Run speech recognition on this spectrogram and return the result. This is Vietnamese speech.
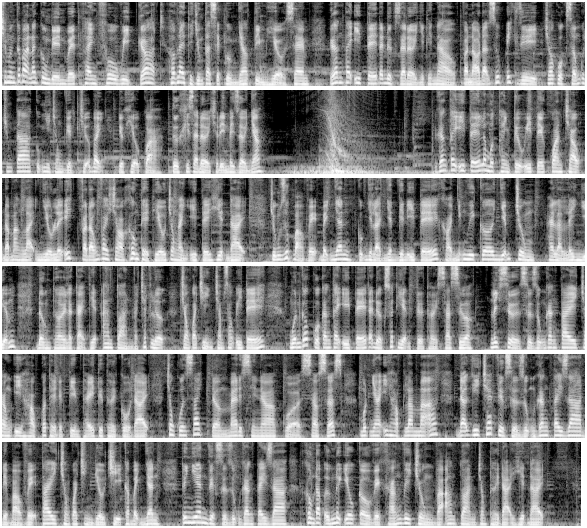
Chào mừng các bạn đang cùng đến với Thankful We Got. Hôm nay thì chúng ta sẽ cùng nhau tìm hiểu xem găng tay y tế đã được ra đời như thế nào và nó đã giúp ích gì cho cuộc sống của chúng ta cũng như trong việc chữa bệnh được hiệu quả từ khi ra đời cho đến bây giờ nhé. Găng tay y tế là một thành tựu y tế quan trọng đã mang lại nhiều lợi ích và đóng vai trò không thể thiếu trong ngành y tế hiện đại. Chúng giúp bảo vệ bệnh nhân cũng như là nhân viên y tế khỏi những nguy cơ nhiễm trùng hay là lây nhiễm, đồng thời là cải thiện an toàn và chất lượng trong quá trình chăm sóc y tế. Nguồn gốc của găng tay y tế đã được xuất hiện từ thời xa xưa. Lịch sử sử dụng găng tay trong y học có thể được tìm thấy từ thời cổ đại. Trong cuốn sách The Medicina của Celsus, một nhà y học La Mã đã ghi chép việc sử dụng găng tay da để bảo vệ tay trong quá trình điều trị các bệnh nhân. Tuy nhiên, việc sử dụng găng tay da không đáp ứng được yêu cầu về kháng vi trùng và an toàn trong thời đại hiện đại.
